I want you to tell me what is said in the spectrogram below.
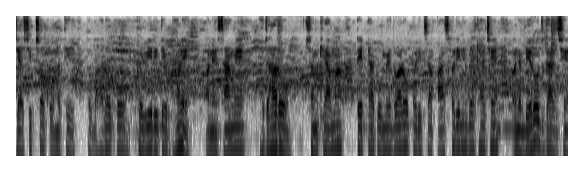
જ્યાં શિક્ષકો નથી, તો બાળકો કેવી રીતે ભણે અને સામે હજારો સંખ્યામાં ટેટાટ ઉમેદવારો પરીક્ષા પાસ કરીને બેઠા છે અને બેરોજગાર છે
